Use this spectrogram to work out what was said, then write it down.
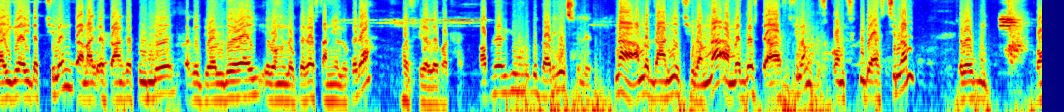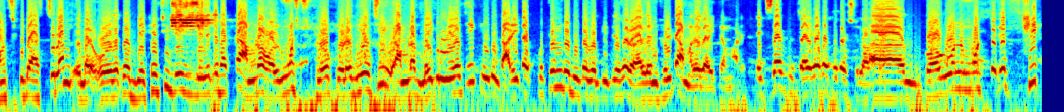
বাইক রাইডার ছিলেন তাকে তাকে তুলে তাকে জল দেওয়াই এবং লোকেরা স্থানীয় লোকেরা হসপিটালে পাঠায়। আপনারা কি মূলত দাঁড়িয়েছিলেন না আমরা দাঁড়িয়ে ছিলাম না আমরা জাস্ট আসছিলাম কম স্পিডে আসছিলাম। এবং কম স্পিডে আসছিলাম। এবার ওদেরকে দেখেছি যে মেরেছে ধাক্কা আমরা অলমোস্ট স্লো করে দিয়েছি আমরা ব্রেক মেরেছি কিন্তু গাড়িটা প্রচণ্ড দ্রুত গতিতে এসে রয়্যাল এনফিল্ডে আমাদের গাড়িটা মারে। এক্সাক্ট জায়গাটা কোথায় ছিল? গগন মোড় থেকে ঠিক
